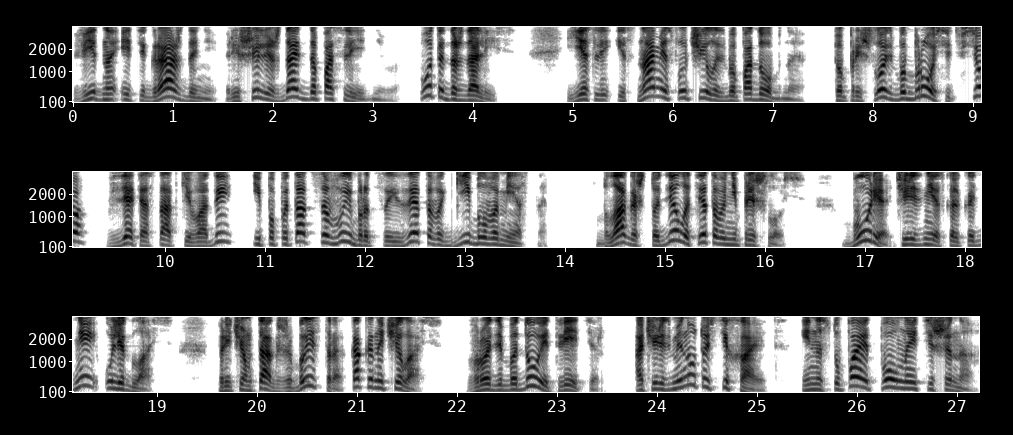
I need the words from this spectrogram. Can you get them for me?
Видно, эти граждане решили ждать до последнего. Вот и дождались. Если и с нами случилось бы подобное, то пришлось бы бросить все, взять остатки воды и попытаться выбраться из этого гиблого места. Благо, что делать этого не пришлось. Буря через несколько дней улеглась. Причем так же быстро, как и началась. Вроде бы дует ветер, а через минуту стихает, и наступает полная тишина.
